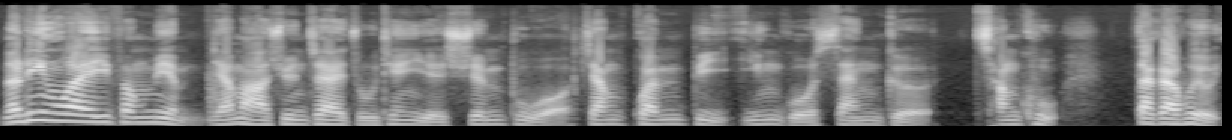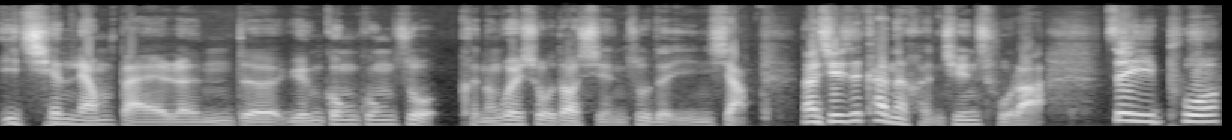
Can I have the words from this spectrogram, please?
那另外一方面，亚马逊在昨天也宣布哦，将关闭英国三个仓库，大概会有一千两百人的员工工作可能会受到显著的影响。那其实看得很清楚啦，这一波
